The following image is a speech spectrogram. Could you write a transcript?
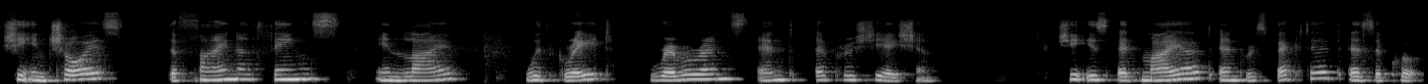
She enjoys the finer things in life with great reverence and appreciation. She is admired and respected as a co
